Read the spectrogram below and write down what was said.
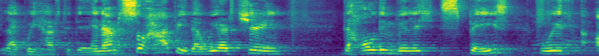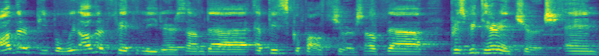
like we have today. And I'm so happy that we are sharing the Holden Village space with other people, with other faith leaders of the Episcopal Church, of the Presbyterian Church, and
